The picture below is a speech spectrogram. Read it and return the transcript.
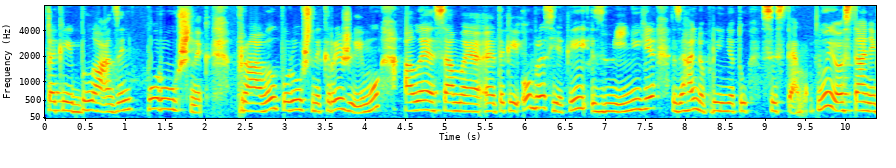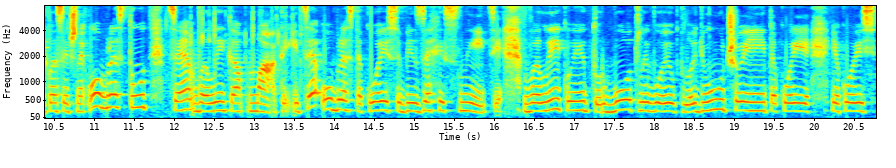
такий блазень, порушник правил, порушник режиму, але саме е, такий образ, який змінює загально прийняту систему. Ну і останній класичний образ тут це велика мати, і це образ такої собі захисниці, великої, турботливої, плодючої, такої якоїсь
